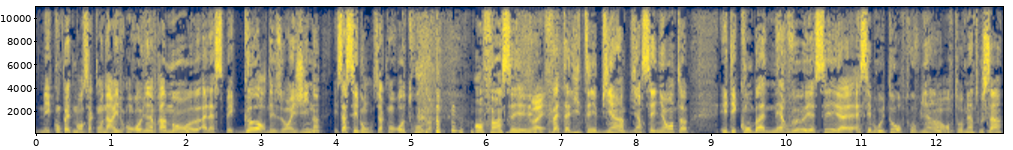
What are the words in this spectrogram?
mais complètement. C'est qu'on arrive, on revient vraiment euh, à l'aspect gore des origines, et ça c'est bon. C'est-à-dire qu'on retrouve enfin ces fatalités bien, bien saignantes et des combats nerveux et assez, assez brutaux. On retrouve bien, on retrouve bien tout ça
